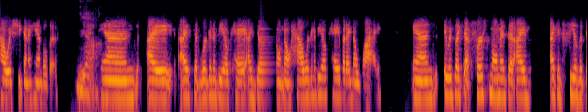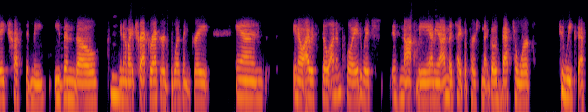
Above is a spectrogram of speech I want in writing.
how is she going to handle this?" Yeah. And I I said, "We're going to be okay. I don't know how we're going to be okay, but I know why." And it was like that first moment that I I could feel that they trusted me, even though mm. you know my track record wasn't great, and you know I was still unemployed, which is not me. I mean, I'm the type of person that goes back to work two weeks after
